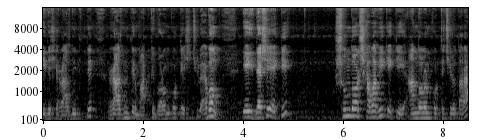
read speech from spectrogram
এই দেশের রাজনীতিতে, রাজনীতির মাঠকে গরম করতে এসেছিল এবং এই দেশে একটি সুন্দর, স্বাভাবিক একটি আন্দোলন করতেছিল তারা।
